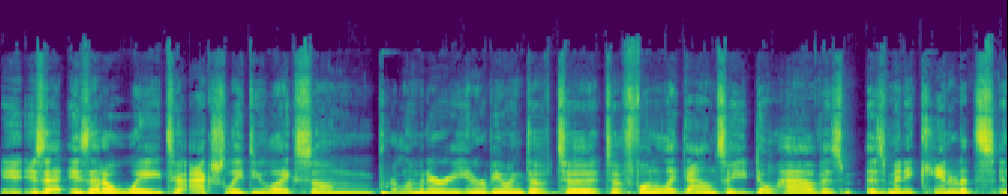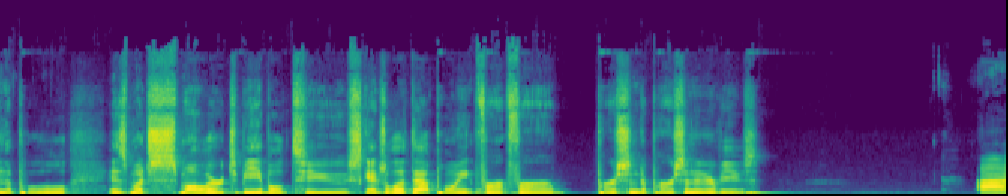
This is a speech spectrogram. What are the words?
is that is that a way to actually do like some preliminary interviewing to to to funnel it down so you don't have as as many candidates in the pool is much smaller to be able to schedule at that point for for person to person interviews? Uh,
